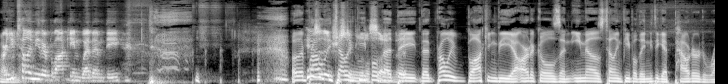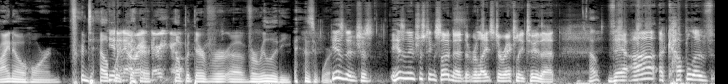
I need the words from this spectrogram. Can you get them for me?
Are you know. telling me they're blocking WebMD? Well, they're Here's probably telling people that they that probably blocking the uh, articles and emails telling people they need to get powdered rhino horn for to help Yeah, with know, their right? There you go. help with their vir, uh, virility, as it were. Here's an interest. Here's an interesting side note that relates directly to that. Oh. There are a couple of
